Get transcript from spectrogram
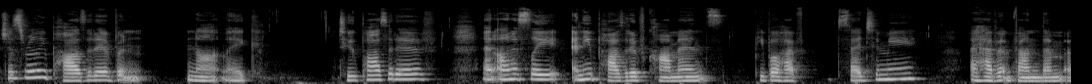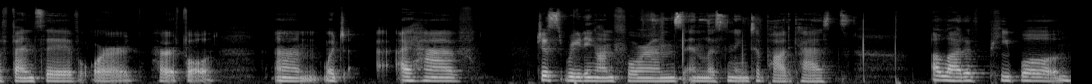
just really positive but not like too positive. And honestly any positive comments people have said to me i haven't found them offensive or hurtful um, which i have just reading on forums and listening to podcasts a lot of people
